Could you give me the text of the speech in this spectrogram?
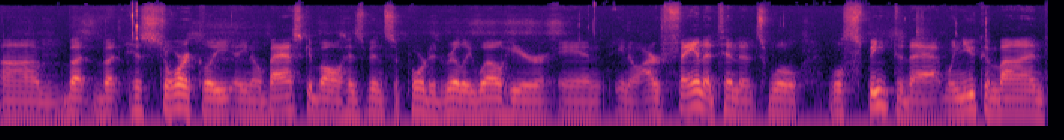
um, but but historically, you know, basketball has been supported really well here, and you know, our fan attendance will will speak to that. When you combined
